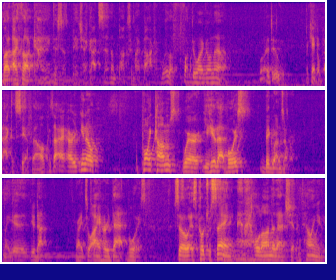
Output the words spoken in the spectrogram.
But I thought, God, ain't this a bitch? I got seven bucks in my pocket. Where the fuck do I go now? What do I do? I can't go back to the CFL because I, or, you know, the point comes where you hear that voice, big runs over. Like, you're done, right? So I heard that voice. So as coach was saying, man, I hold on to that shit. I'm telling you,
